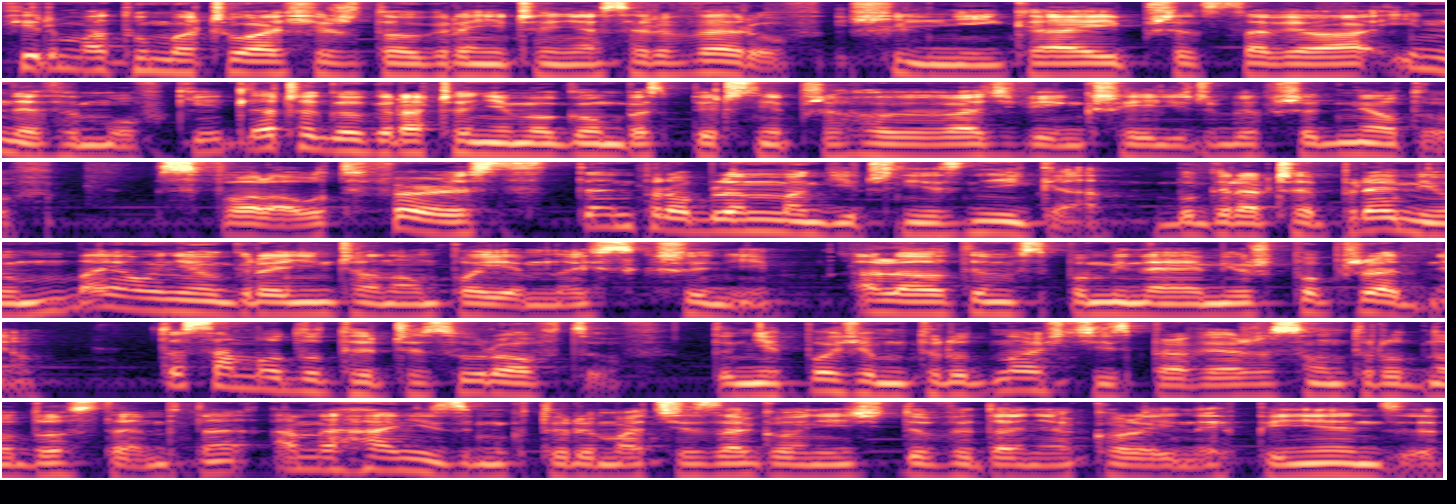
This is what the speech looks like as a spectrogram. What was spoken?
Firma tłumaczyła się, że to ograniczenia serwerów, silnika i przedstawiała inne wymówki, dlaczego gracze nie mogą bezpiecznie przechowywać większej liczby przedmiotów. Z Fallout First ten problem magicznie znika, bo gracze premium mają nieograniczoną pojemność skrzyni, ale o tym wspominałem już poprzednio. To samo dotyczy surowców. To nie poziom trudności sprawia, że są trudno dostępne, a mechanizm, który macie zagonić do wydania kolejnych pieniędzy.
